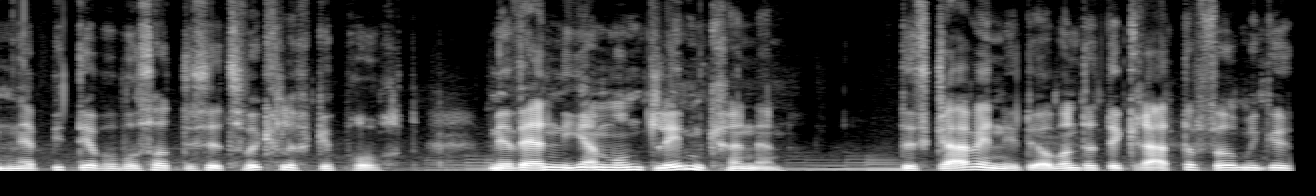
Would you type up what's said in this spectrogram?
Na bitte, aber was hat das jetzt wirklich gebracht? Wir werden nie am Mond leben können. Das glaube ich nicht. Ja, wenn du die kraterförmige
